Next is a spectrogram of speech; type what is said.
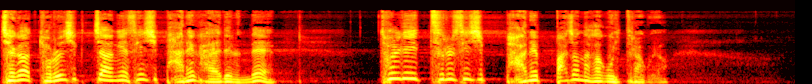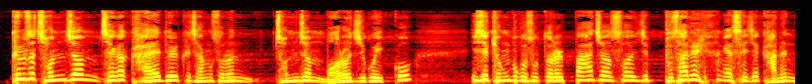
제가 결혼식장에 3시 반에 가야 되는데 톨게이트를 3시 반에 빠져나가고 있더라고요. 그러면서 점점 제가 가야 될 그 장소는 점점 멀어지고 있고 이제 경부고속도로를 빠져서 이제 부산을 향해서 이제 가는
